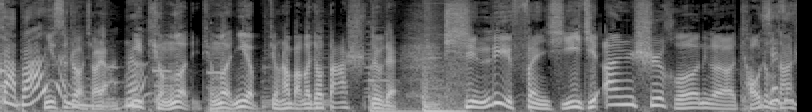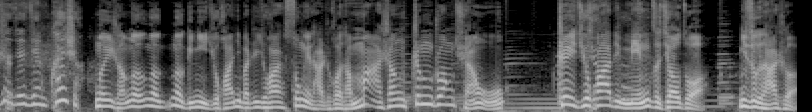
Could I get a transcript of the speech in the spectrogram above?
咋办？你是这小雅，你听我的，听我，你也经常把我叫大师，对不对？心理分析以及暗示和那个调整大师。行行行，快说！我跟你说，我我我给你一句话，你把这句话送给他之后，他马上症状全无。这句话的名字叫做，你就跟他说，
